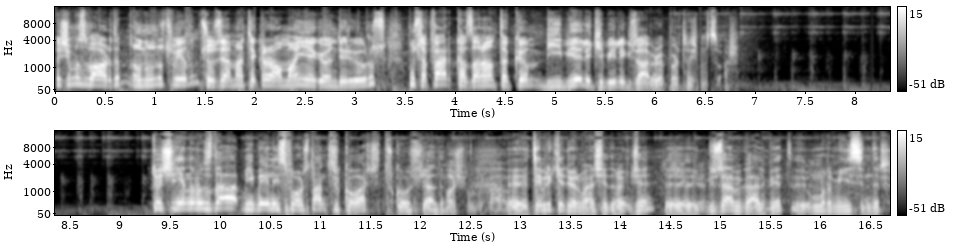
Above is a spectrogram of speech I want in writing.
Mesajımız vardı. Onu unutmayalım. Sözü hemen tekrar Almanya'ya gönderiyoruz. Bu sefer kazanan takım BBL ekibiyle güzel bir röportajımız var. Tüşün yanımızda BBL Sports'tan Türko var. Türko hoş geldin. Hoş bulduk abi. Ee, tebrik ediyorum her şeyden önce. Ee, güzel bir galibiyet. Umarım iyisindir.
